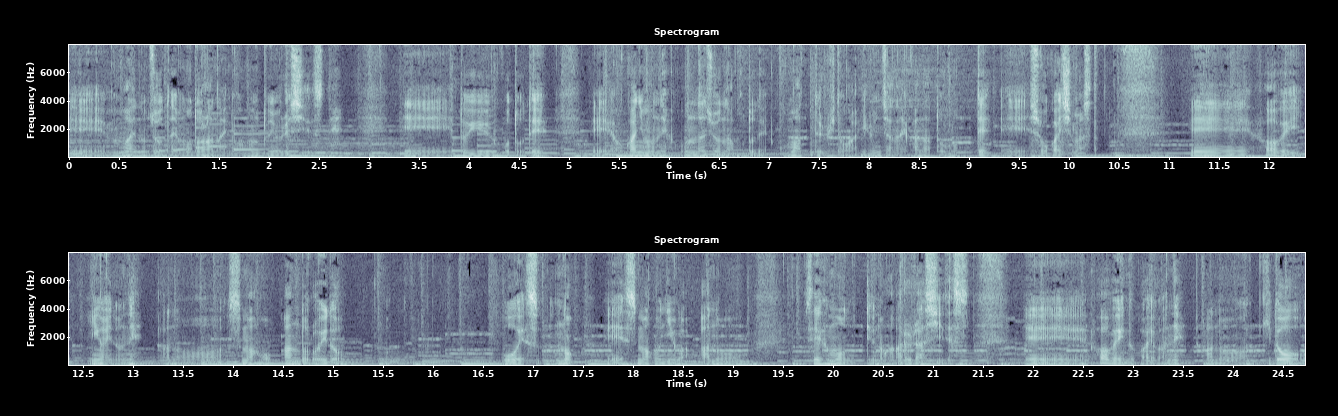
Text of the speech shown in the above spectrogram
えー、前の状態に戻らないのが本当に嬉しいですね。えー、ということで、え、他にもね同じようなことで困ってる人がいるんじゃないかなと思って、え、紹介しました、えファーウェイ以外のね、あのスマホ Android OS の、えスマホにはあのセーフモードっていうのがあるらしいです、えファーウェイの場合はね、あの起動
